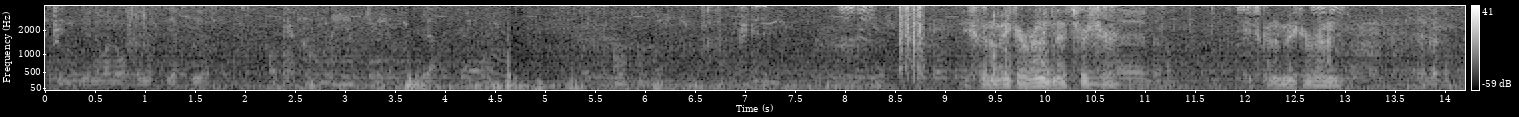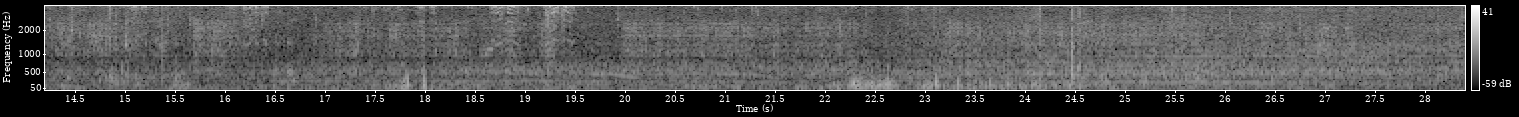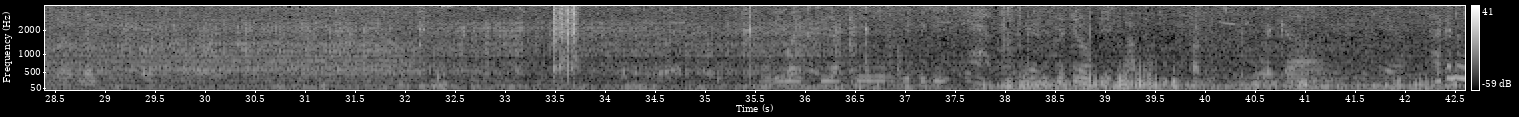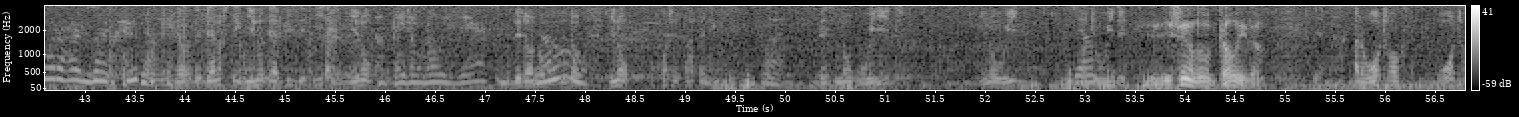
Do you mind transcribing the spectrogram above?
this thing, you never know, they may see a. They're going after. Yeah. He's going to make a run, that's for sure. Uh, He's going to make a run. Uh, We might see a kid if we get Yes. if you see a kid it would be perfect. Fabulous. Oh my God. How can the warthog not see them? No, they- they're not saying. You know, they're busy eating. You know, They don't know he's there. they don't know. They don't. No. You know what is happening? What? There's no weed. You know weed. It's not Yeah. weedy. He's in a little gully though. Yeah. And warthogs, warthogs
